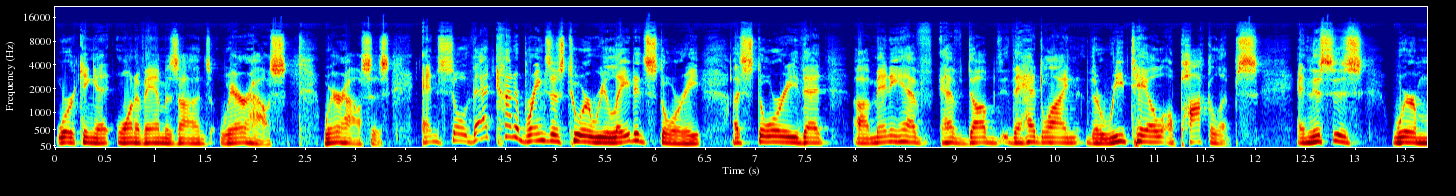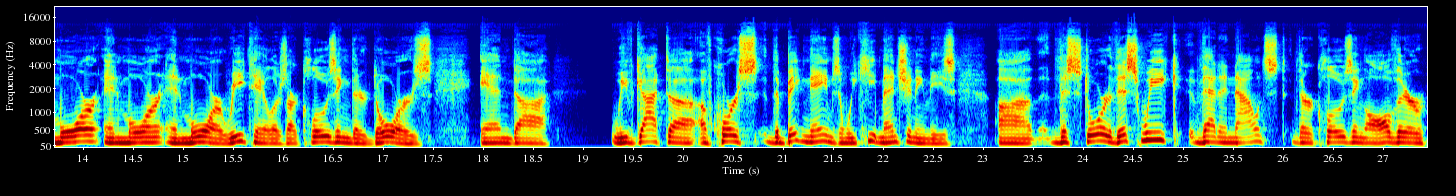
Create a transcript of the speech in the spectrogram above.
working at one of Amazon's warehouse warehouses. And so that kind of brings us to a related story, a story that uh, many have have dubbed the headline "The Retail Apocalypse." And this is where more and more and more retailers are closing their doors. And uh, we've got, uh, of course, the big names, and we keep mentioning these. Uh, the store this week that announced they're closing all their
